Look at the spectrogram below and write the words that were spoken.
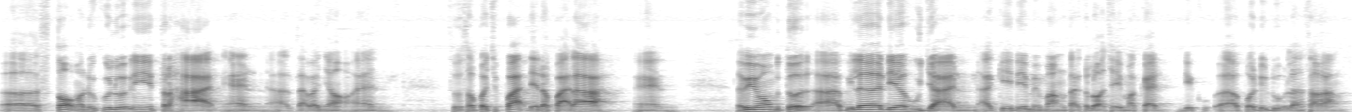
uh, stok madu kelut ni terhad kan. Uh, tak banyak kan. So siapa cepat dia dapat lah kan. Tapi memang betul uh, bila dia hujan okay, dia memang tak keluar cari makan. Dia uh, apa duduk dalam sarang.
